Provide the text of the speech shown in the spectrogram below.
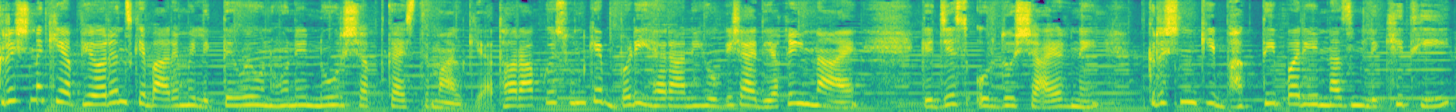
कृष्ण की अपियरेंस के बारे में लिखते हुए उन्होंने नूर शब्द का इस्तेमाल किया था। और आपको सुन के बड़ी हैरानी होगी, शायद यकीन ना आए, कि जिस उर्दू शायर ने कृष्ण की भक्ति पर ये नज्म लिखी थी,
